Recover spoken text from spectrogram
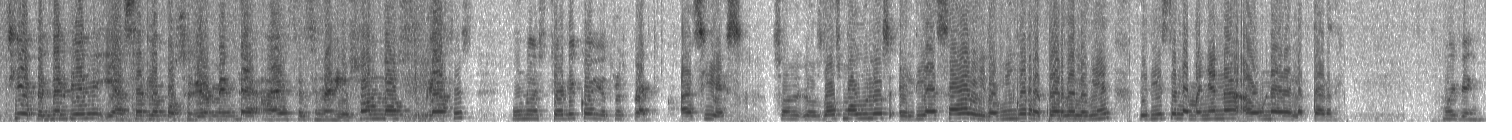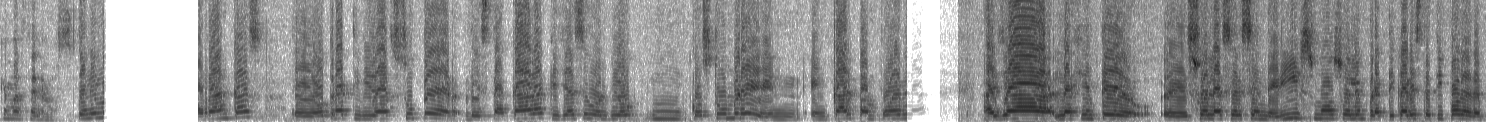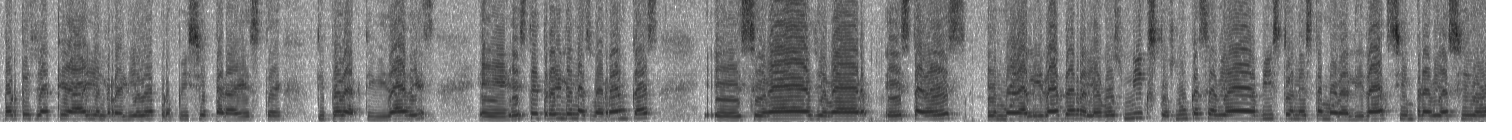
Sí, aprender bien y hacerlo posteriormente a este escenario. Son dos clases, uno es teórico y otro es práctico. Así es. Son los dos módulos el día sábado y domingo, recuérdelo bien, de 10 de la mañana a 1 de la tarde. Muy bien, ¿qué más tenemos? Tenemos arrancas, eh, otra actividad súper destacada que ya se volvió mm, costumbre en, en Calpan, Puebla. Allá la gente eh, suele hacer senderismo, suelen practicar este tipo de deportes ya que hay el relieve propicio para este tipo de actividades. Eh, este trail de las barrancas eh, se va a llevar esta vez en modalidad de relevos mixtos. Nunca se había visto en esta modalidad, siempre había sido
